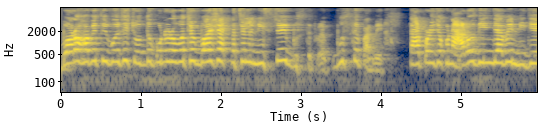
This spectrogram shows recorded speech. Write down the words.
বড় হবে, তুই বলছিস চোদ্দ, পনেরো বছর বয়সে একটা ছেলে নিশ্চয়ই বুঝতে বুঝতে পারবে। তারপরে যখন আরও দিন যাবে, নিজে,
